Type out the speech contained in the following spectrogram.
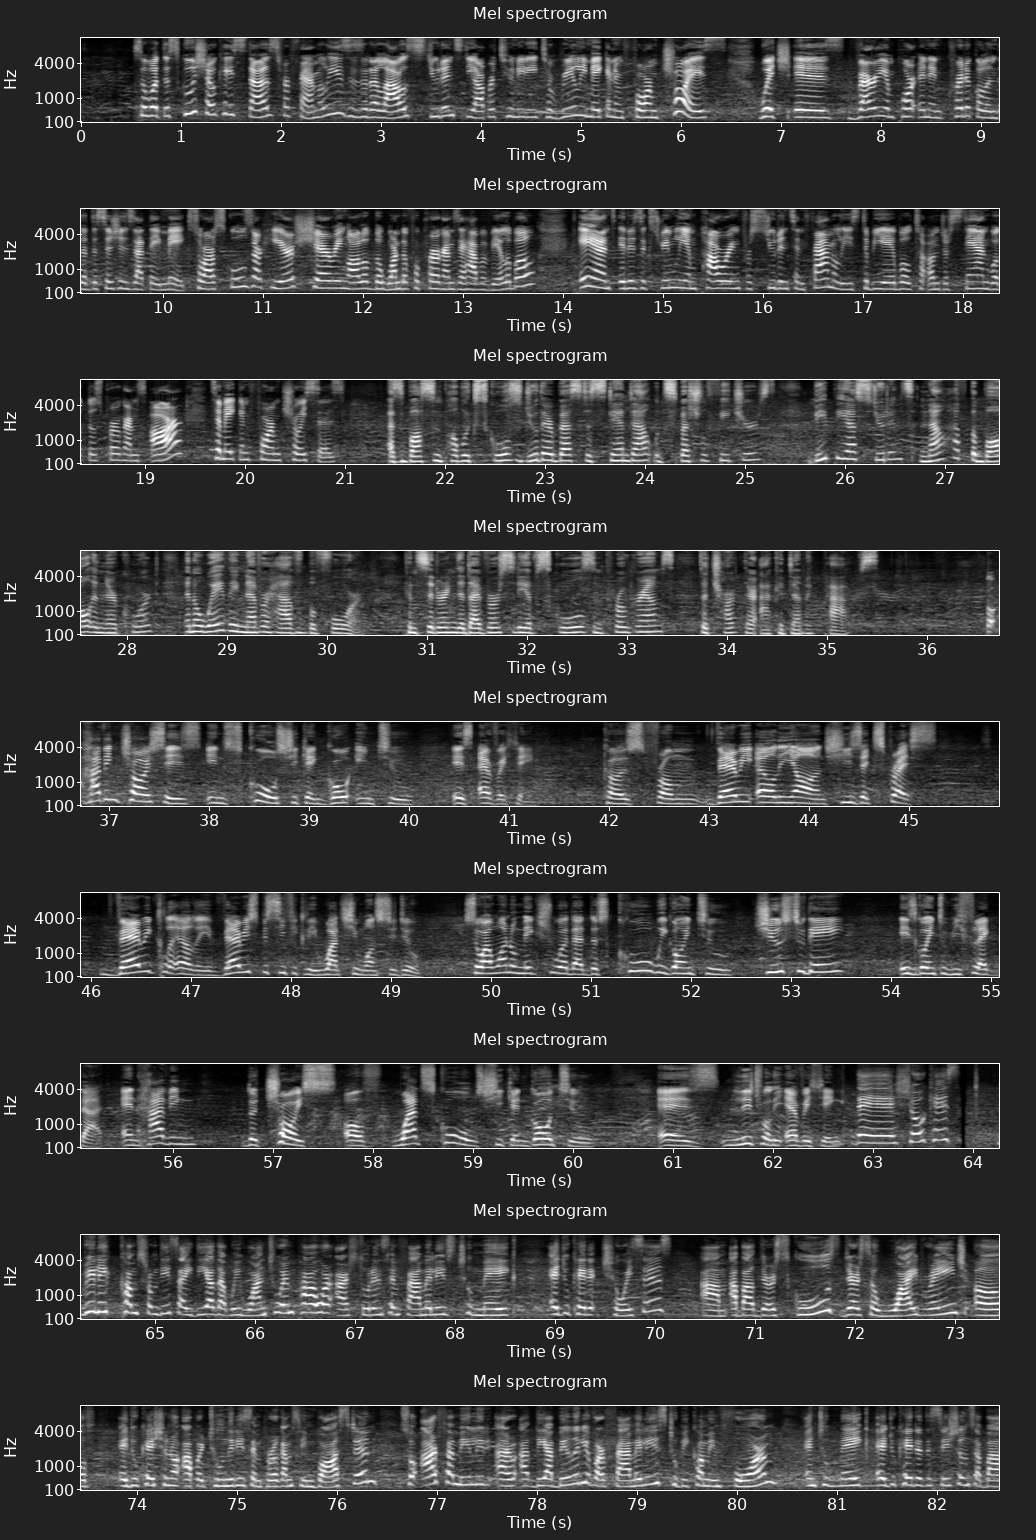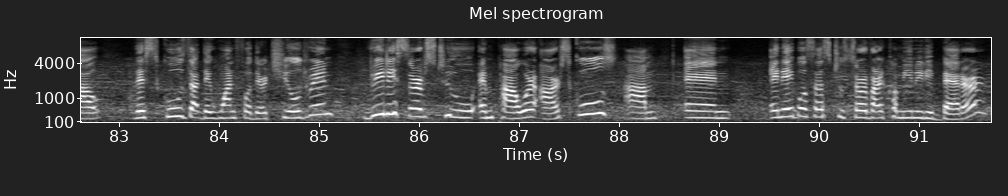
So, what the School Showcase does for families is it allows students the opportunity to really make an informed choice, which is very important and critical in the decisions that they make. So, our schools are here sharing all of the wonderful programs they have available, and it is extremely empowering for students and families to be able to understand what those programs are to make informed choices. As Boston Public Schools do their best to stand out with special features, BPS students now have the ball in their court in a way they never have before, considering the diversity of schools and programs to chart their academic paths. Having choices in schools she can go into is everything. Because from very early on, she's expressed very clearly, very specifically what she wants to do. So I want to make sure that the school we're going to choose today is going to reflect that. And having the choice of what schools she can go to is literally everything. The showcase really comes from this idea that we want to empower our students and families to make educated choices um, about their schools. There's a wide range of educational opportunities and programs in Boston. So our family, our, uh, the ability of our families to become informed and to make educated decisions about the schools that they want for their children really serves to empower our schools um, and enables us to serve our community better.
